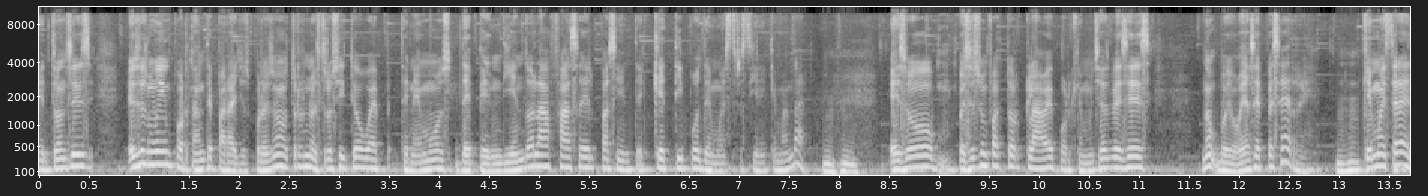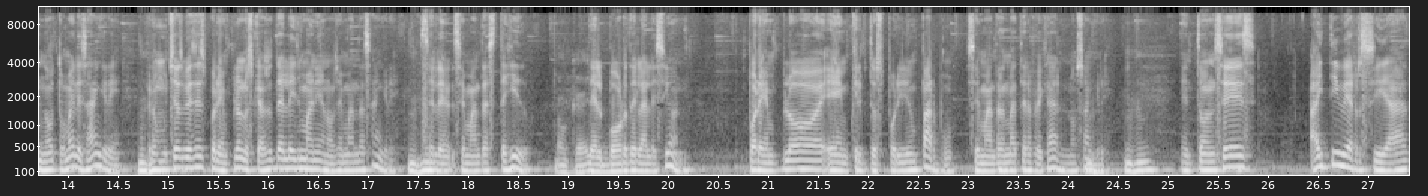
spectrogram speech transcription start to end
Entonces, eso es muy importante para ellos. Por eso nosotros en nuestro sitio web tenemos, dependiendo la fase del paciente, qué tipos de muestras tiene que mandar. Eso, pues es un factor clave porque muchas veces, no, voy, a hacer PCR. ¿Qué muestra es? No, tómele sangre. Pero muchas veces, por ejemplo, en los casos de leishmania no se manda sangre, se, le, se manda este tejido del borde de la lesión. Por ejemplo, en Cryptosporidium parvo se manda materia fecal, no sangre. Entonces, hay diversidad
